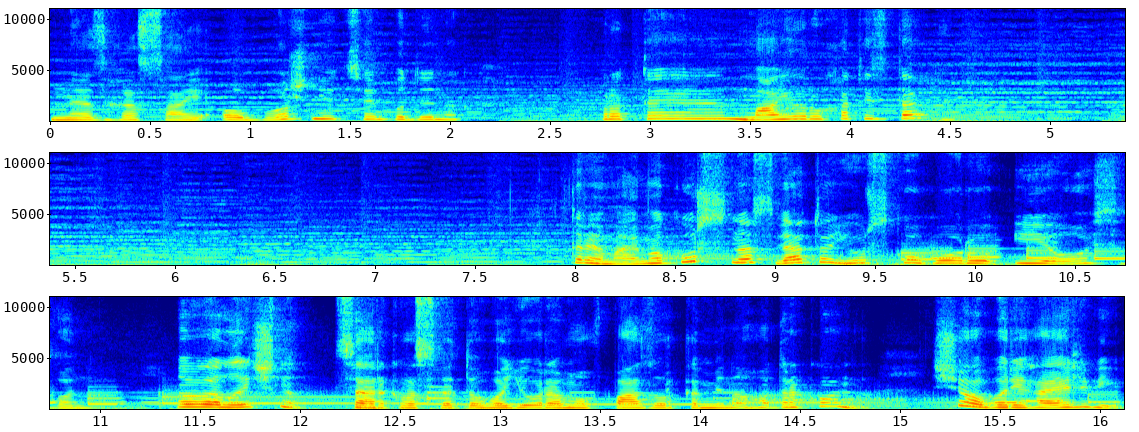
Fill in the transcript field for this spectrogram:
не згасає. Обожнюю цей будинок. Проте маю рухатись далі. Тримаємо курс на свято Юрську гору, і ось вона. Велична церква святого Юра, мов пазур кам'яного дракона, що оберігає Львів.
